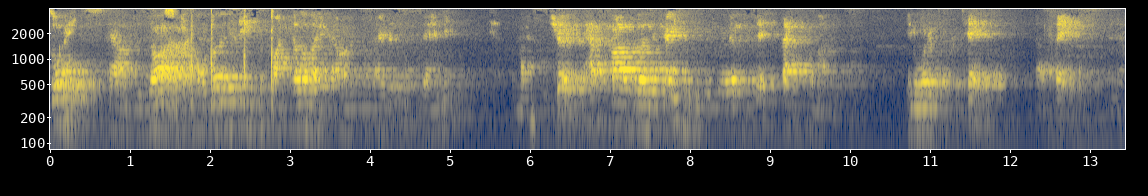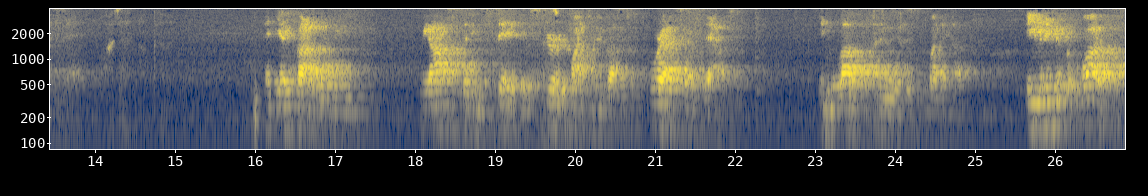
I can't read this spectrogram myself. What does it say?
thoughts, our desires upon those things that might elevate our own status or standing amongst the church. Perhaps, Father, those occasions in which we've ever stepped back from others in order to protect our status and our standing. And yet, Father, we, we ask that instead your Spirit might move us to pour ourselves out in love towards one another, even if it requires us to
